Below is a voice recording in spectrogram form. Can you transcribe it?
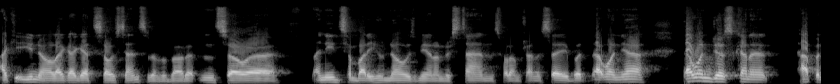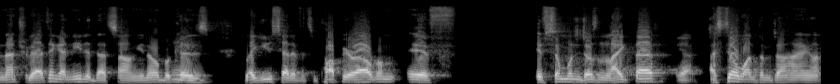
Right. I, you know, like I get so sensitive about it, and so uh, I need somebody who knows me and understands what I'm trying to say. But that one, yeah, that one just kind of happened naturally. I think I needed that song, you know, because like you said, if it's a popular album, if if someone doesn't like that, Yeah. I still want them to hang on,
